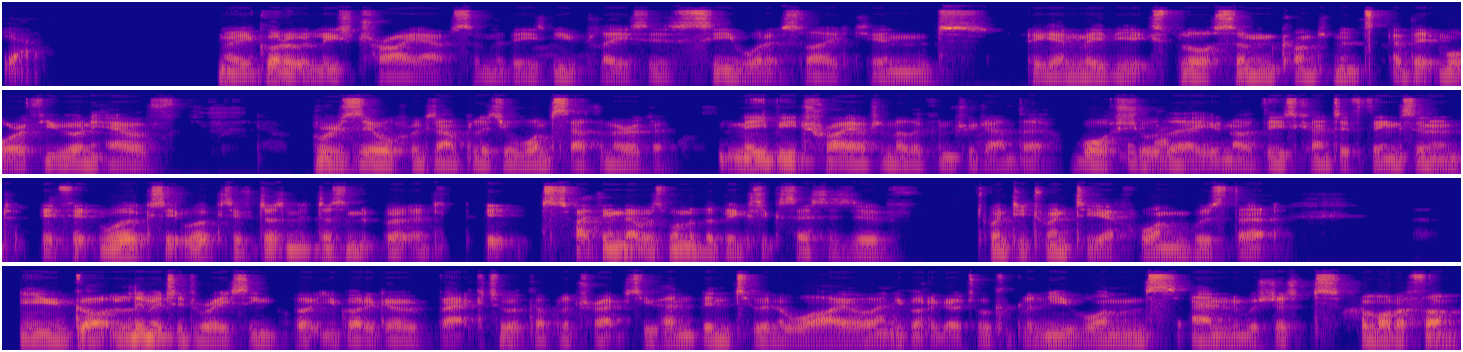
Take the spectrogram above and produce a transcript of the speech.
yeah. No, you've got to at least try out some of these new places, see what it's like, and again, maybe explore some continents a bit more. If you only have Brazil, for example, as your one South America, maybe try out another country down there whilst exactly. you're there. You know these kinds of things, and if it works, it works. If it doesn't, it doesn't. But it, it's I think that was one of the big successes of 2020 F1 was that you got limited racing, but you've got to go back to a couple of tracks you hadn't been to in a while, and you've got to go to a couple of new ones, and it was just a lot of fun.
